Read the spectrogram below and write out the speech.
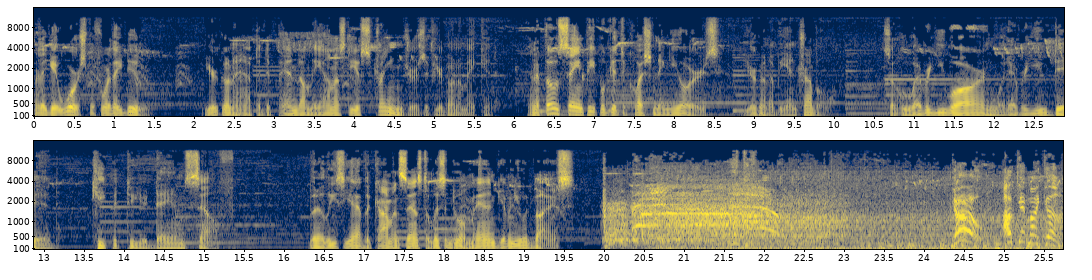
or they get worse before they do. You're going to have to depend on the honesty of strangers if you're going to make it. And if those same people get to questioning yours, you're going to be in trouble. So whoever you are and whatever you did, keep it to your damn self. But at least you have the common sense to listen to a man giving you advice. Go! I'll get my gun!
